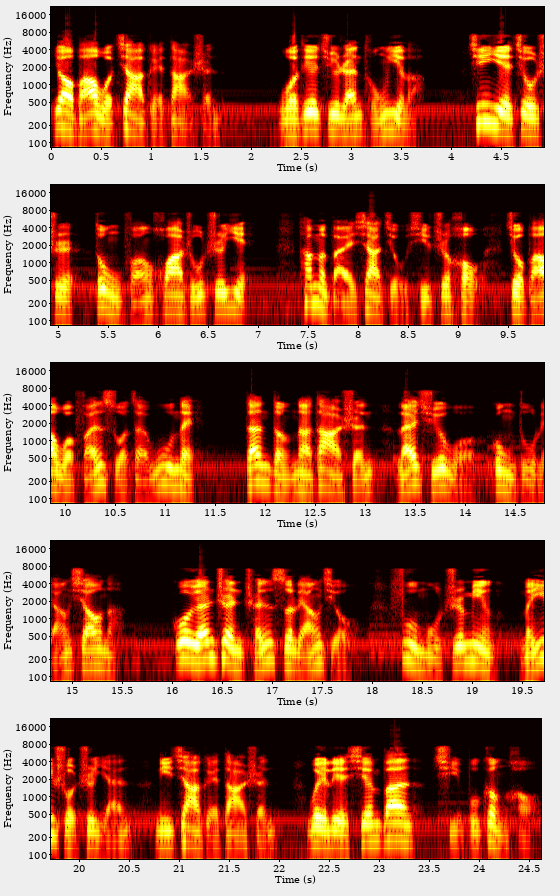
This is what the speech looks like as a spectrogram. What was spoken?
要把我嫁给大神，我爹居然同意了。今夜就是洞房花烛之夜，他们摆下酒席之后，就把我反锁在屋内。单等那大神来娶我共度良宵呢。郭元振沉思良久，父母之命，媒妁之言，你嫁给大神，位列仙班，岂不更好？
